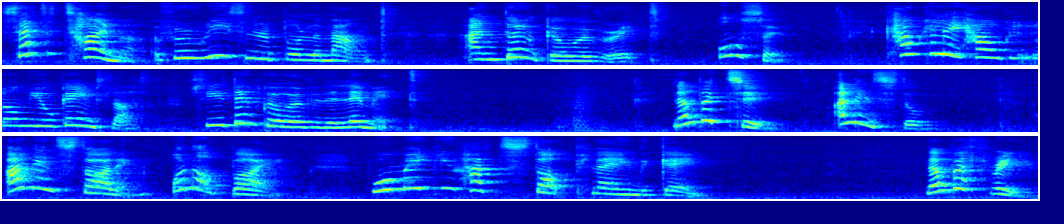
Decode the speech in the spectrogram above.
Set a timer of a reasonable amount and don't go over it. Also, Calculate how long your games last so you don't go over the limit. Number two, uninstall. Uninstalling or not buying will make you have to stop playing the game. Number three,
